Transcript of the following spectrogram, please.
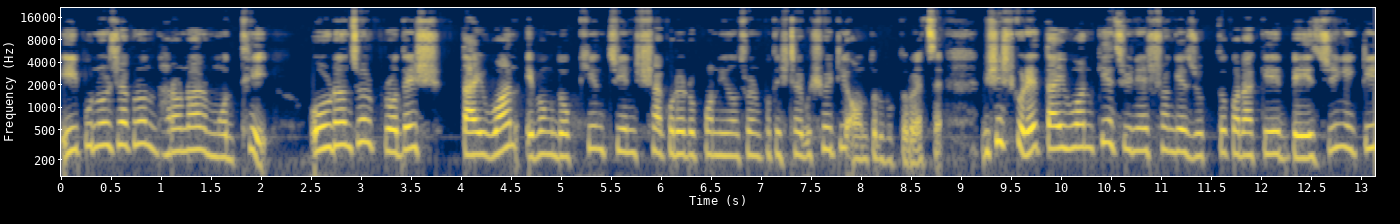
এই পুনর্জাগরণ ধারণার মধ্যেই অরুণাচল প্রদেশ, তাইওয়ান এবং দক্ষিণ চীন সাগরের উপর নিয়ন্ত্রণ প্রতিষ্ঠার বিষয়টি অন্তর্ভুক্ত রয়েছে। বিশেষ করে তাইওয়ানকে চীনের সঙ্গে যুক্ত করাকে বেইজিং একটি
